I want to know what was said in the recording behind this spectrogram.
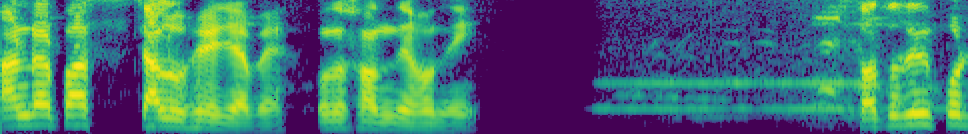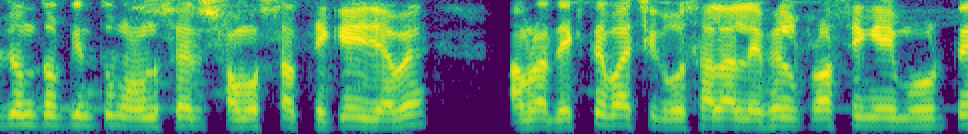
আন্ডারপাস চালু হয়ে যাবে, কোনো সন্দেহ নেই। ততদিন পর্যন্ত কিন্তু মানুষের সমস্যা থেকেই যাবে। আমরা দেখতে পাচ্ছি গোশালা লেভেল ক্রসিং এই মুহূর্তে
